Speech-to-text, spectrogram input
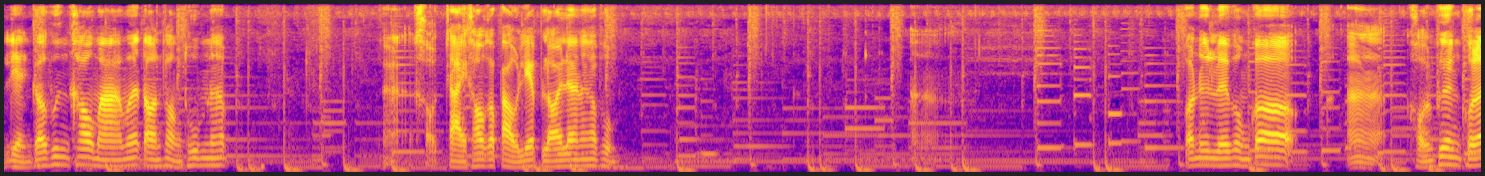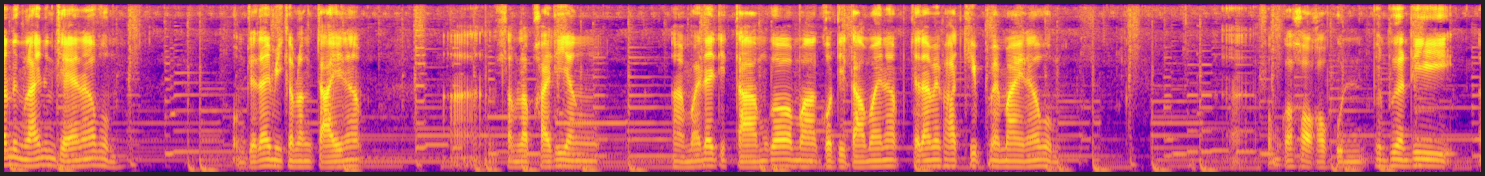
เหรียญก็เพิ่งเข้ามาเมื่อตอนสองทุ่มนะครับ เขาจ่ายเข้ากระเป๋าเรียบร้อยแล้วนะครับผมก่อนอื่นเลยผมก็ขอเพื่อนคนละหนึ่งไลค์หนึ่งแชร์นะครับผม ผมจะได้มีกำลังใจนะครับสำหรับใครที่ยังอ่าไม่ได้ติดตามก็มากดติดตามไว้นะครับ จะได้ไม่พลาดคลิปใหม่ๆนะครับผมผมก็ขอขอบคุณเพื่อนๆที่อ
